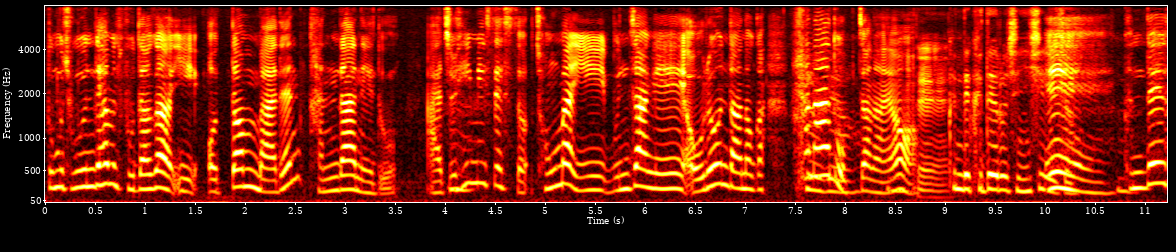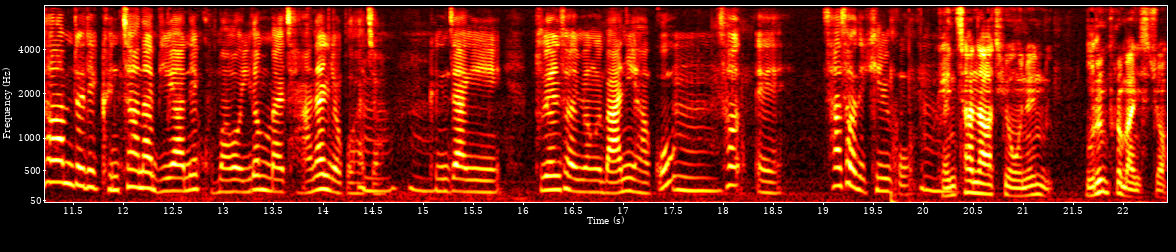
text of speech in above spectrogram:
너무 좋은데 하면서 보다가 이 어떤 말은 간단해도 아주 힘이 셌어. 정말 이 문장에 어려운 단어가 하나도 그러게요. 없잖아요. 네. 근데 그대로 진실이죠. 네. 근데 사람들이 괜찮아, 미안해, 고마워 이런 말 잘 안 하려고 하죠. 음, 음. 굉장히 부연 설명을 많이 하고 음. 서, 예, 사설이 길고. 음. 괜찮아 같은 경우는 물음표로 많이 쓰죠.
